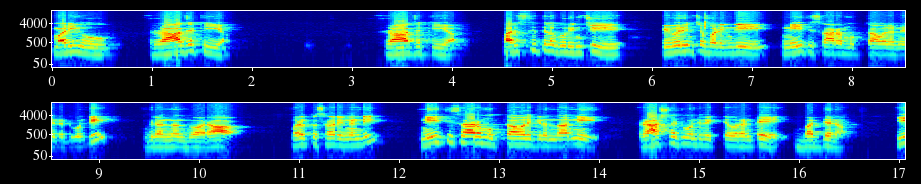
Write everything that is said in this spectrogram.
మరియు రాజకీయ రాజకీయ పరిస్థితుల గురించి వివరించబడింది నీతిసార ముక్తావళి అనేటటువంటి గ్రంథం ద్వారా మరొకసారి వినండి. నీతిసార ముక్తావళి గ్రంథాన్ని రాసినటువంటి వ్యక్తి ఎవరంటే బద్దెన ఈ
